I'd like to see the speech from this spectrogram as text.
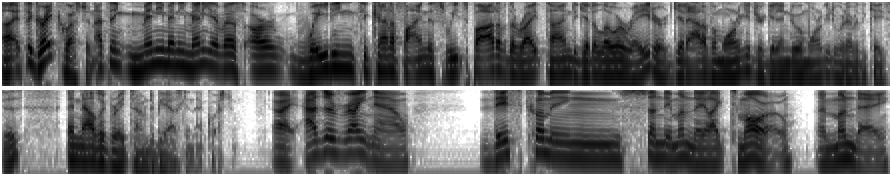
uh, it's a great question. I think many, many, many of us are waiting to kind of find a sweet spot of the right time to get a lower rate or get out of a mortgage or get into a mortgage, whatever the case is. And now's a great time to be asking that question. All right. As of right now, this coming Sunday, Monday, like tomorrow and Monday,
